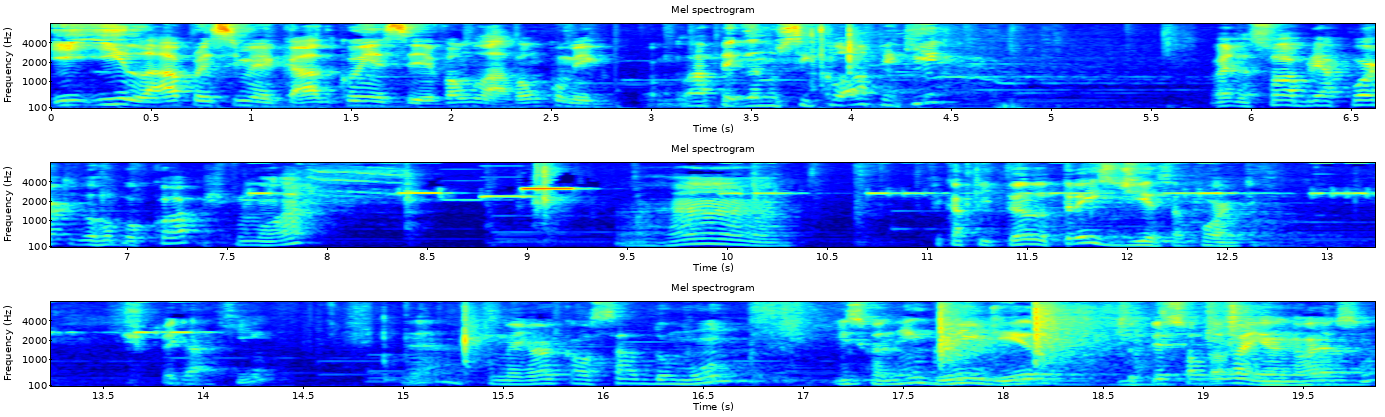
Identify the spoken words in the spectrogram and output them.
e ir lá para esse mercado conhecer. Vamos lá, vamos comigo. Vamos lá, pegando o Ciclope aqui. Olha só, abrir a porta do Robocop, vamos lá. Aham. Fica pitando três dias essa porta. Deixa eu pegar aqui. Né? O melhor calçado do mundo. Isso que eu nem ganho dinheiro do pessoal da Havaiana, olha só.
